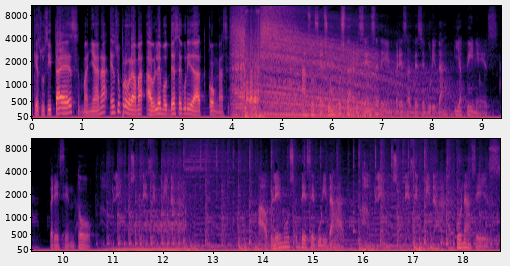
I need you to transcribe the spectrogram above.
que su cita es mañana en su programa Hablemos de Seguridad con ACES. Asociación Costarricense de Empresas de Seguridad y Afines presentó Hablemos de Seguridad. Hablemos de Seguridad. Hablemos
